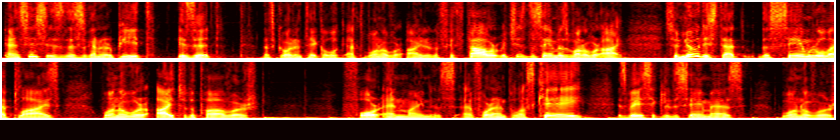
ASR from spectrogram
And since this is going to repeat, is it Let's go ahead and take a look at 1 over i to the fifth power, which is the same as 1 over i. So notice that the same rule applies 1 over i to the power 4n minus uh, 4n plus k is basically the same as 1 over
